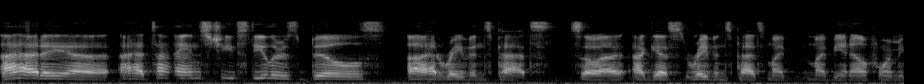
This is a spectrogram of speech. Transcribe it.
I had a, uh, I had Titans, Chiefs, Steelers, Bills. I had Ravens, Pats. So I, I guess Ravens, Pats might might be an L for me.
